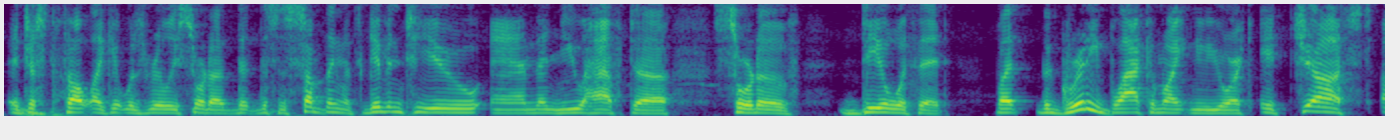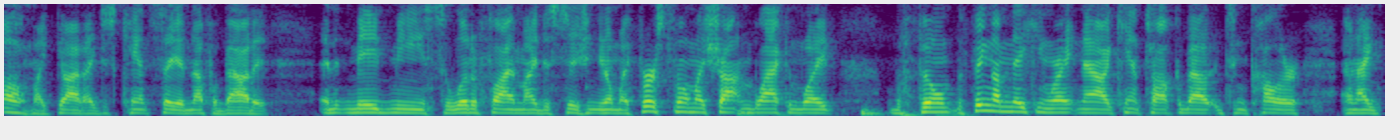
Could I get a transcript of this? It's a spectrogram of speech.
It just felt like it was really sort of that this is something that's given to you, and then you have to sort of deal with it. But the gritty black and white New York, it just, oh my God, I just can't say enough about it. And it made me solidify my decision. You know, my first film I shot in black and white. The film, the thing I'm making right now, I can't talk about. It's in color. And I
